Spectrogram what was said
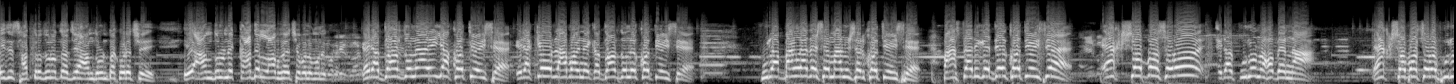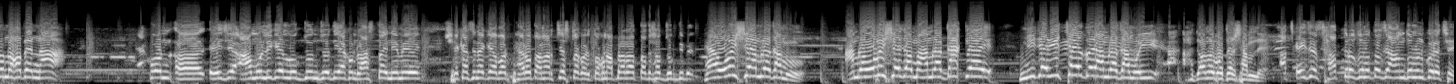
এই যে ছাত্র জনতা যে আন্দোলনটা করেছে এই আন্দোলনে কাদের লাভ হয়েছে বলে মনে করেন? এটা দশ জনের ইয়া ক্ষতি হয়েছে এটা কেউ লাভ হয় না দশ জনের ক্ষতি হয়েছে পুরা বাংলাদেশের মানুষের ক্ষতি হয়েছে পাঁচ তারিখে যে ক্ষতি হয়েছে একশো বছরও এটা পূরণ হবে না। একশো বছরও পূরণ হবে না। এখন এই যে আওয়ামী লীগের লোকজন যদি এখন রাস্তায় নেমে শেখ হাসিনাকে আবার ফেরত আনার চেষ্টা করে তখন আপনারা তাদের সাথে যোগ দিবেন? হ্যাঁ অবশ্যই আমরা যাব। আমরা অবশ্যই যাব। আমরা ডাকলে নিজের ইচ্ছাই করে আমরা যাব এই জনপথের সামনে। আচ্ছা এই যে ছাত্র জনতা যে আন্দোলন করেছে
